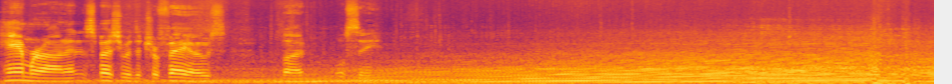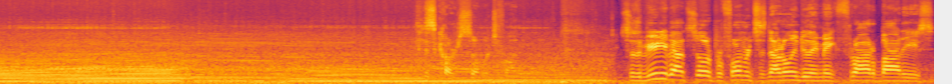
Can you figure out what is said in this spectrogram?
hammer on it, especially with the Trofeos, but we'll see. This car is so much fun. So the beauty about Soler Performance is not only do they make throttle bodies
